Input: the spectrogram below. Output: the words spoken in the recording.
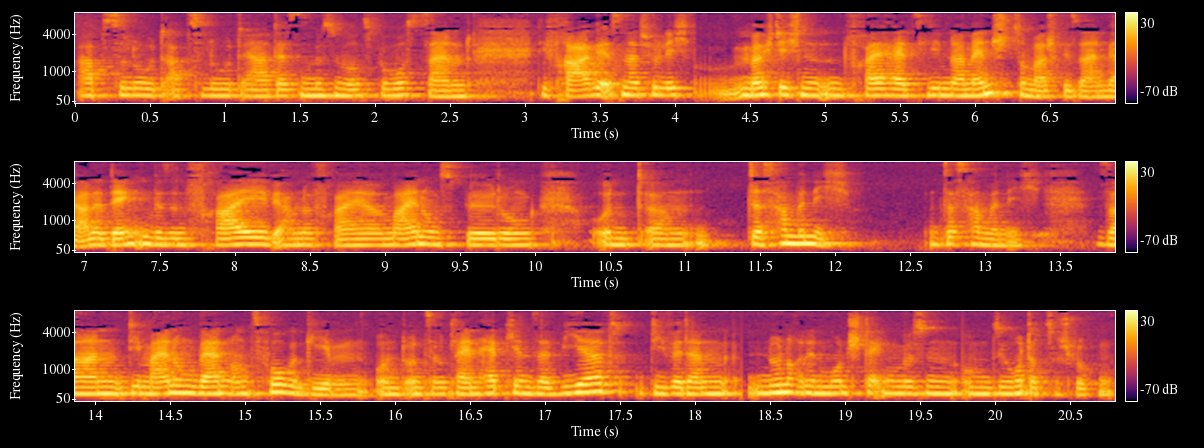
Absolut, absolut. Ja, dessen müssen wir uns bewusst sein. Und die Frage ist natürlich, möchte ich ein freiheitsliebender Mensch zum Beispiel sein? Wir alle denken, wir sind frei, wir haben eine freie Meinungsbildung und ähm, das haben wir nicht. Das haben wir nicht sondern die Meinungen werden uns vorgegeben und uns in kleinen Häppchen serviert, die wir dann nur noch in den Mund stecken müssen, um sie runterzuschlucken.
